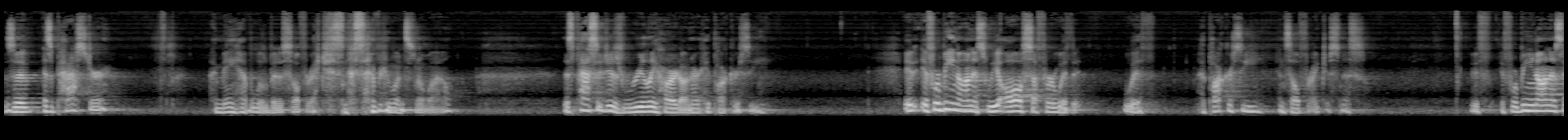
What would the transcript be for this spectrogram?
As a, as a pastor, I may have a little bit of self righteousness every once in a while. This passage is really hard on our hypocrisy. If we're being honest, we all suffer with it, with hypocrisy and self righteousness. If, if we're being honest,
